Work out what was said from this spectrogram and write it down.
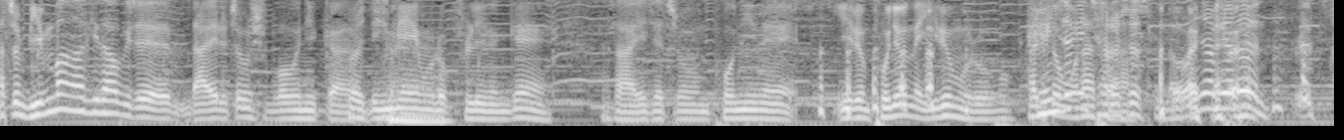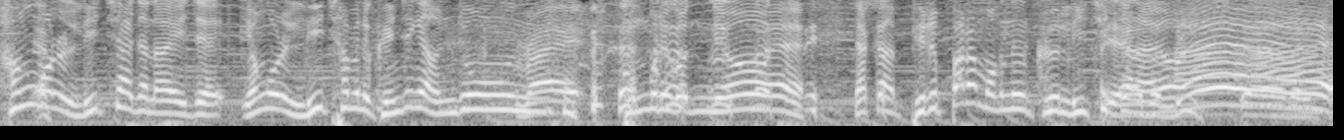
아, 좀 민망하기도 하고 이제 나이를 조금씩 먹으니까 그렇죠. 닉네임 으로 불리는 게 그래서 아, 이제 좀 본인의 이름 본연의 이름으로 굉장히. 잘하셨습니다. 왜냐면은 한국어를 리치하잖아요. 이제 영어를 리치하면 굉장히 안 좋은 Right. 동물이거든요. 예. 약간 비를 빨아먹는 그 리치 있잖아요. 예. Yeah,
